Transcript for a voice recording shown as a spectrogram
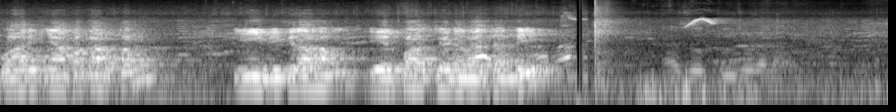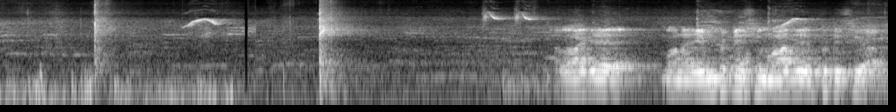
వారి జ్ఞాపకార్థం ఈ విగ్రహం ఏర్పాటు చేయడం అవుతుంది అలాగే మన ఎంపీటీసీ మాజీ ఎంపీటీసీ గారు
